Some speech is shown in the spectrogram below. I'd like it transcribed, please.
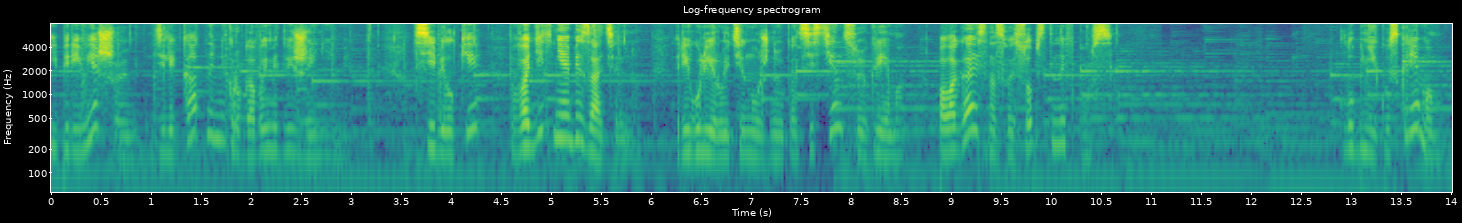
и перемешиваем деликатными круговыми движениями. Все белки вводить не обязательно. Регулируйте нужную консистенцию крема, полагаясь на свой собственный вкус. Клубнику с кремом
